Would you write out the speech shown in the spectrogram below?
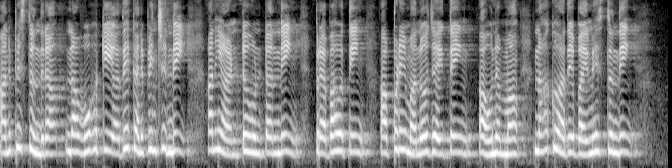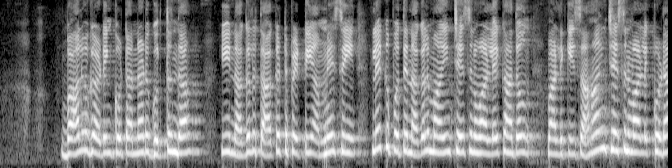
అనిపిస్తుందిరా నా ఊహకి అదే కనిపించింది అని అంటూ ఉంటుంది ప్రభావతి. అప్పుడే మనోజ్ అయితే అవునమ్మా నాకు అదే భయమేస్తుంది. బాలుగాడు ఇంకోటి అన్నాడు గుర్తుందా? ఈ నగలు తాకట్టు పెట్టి అమ్మేసి లేకపోతే నగలు మాయం చేసిన వాళ్ళే కాదు వాళ్ళకి సహాయం చేసిన వాళ్ళకి కూడా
